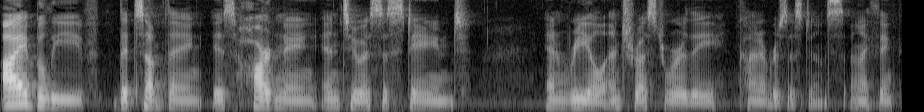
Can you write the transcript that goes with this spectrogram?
I believe, that something is hardening into a sustained and real and trustworthy kind of resistance. And I think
